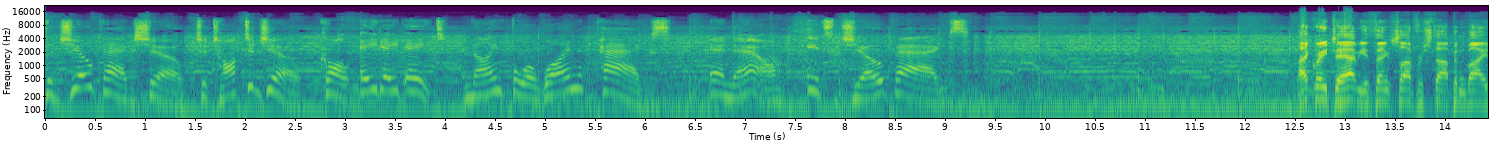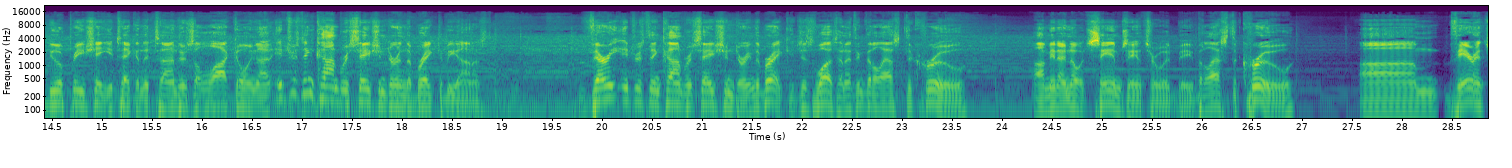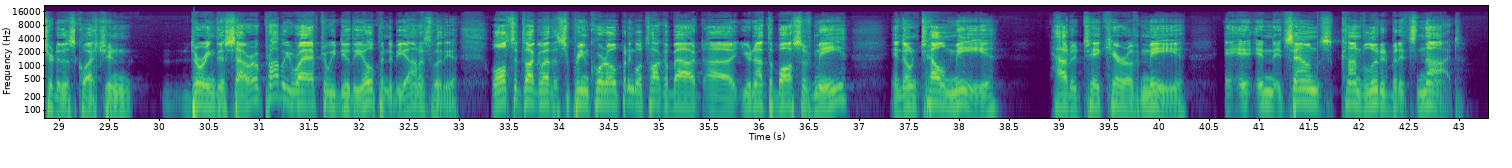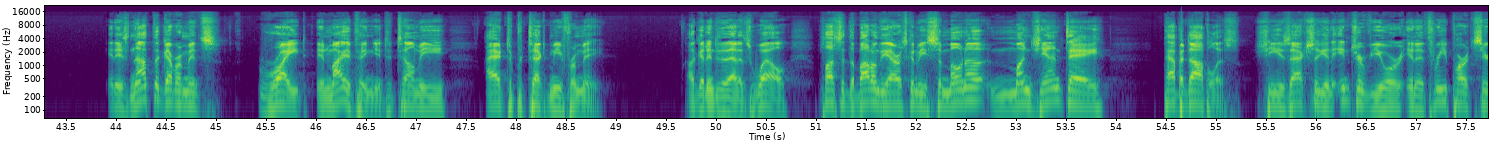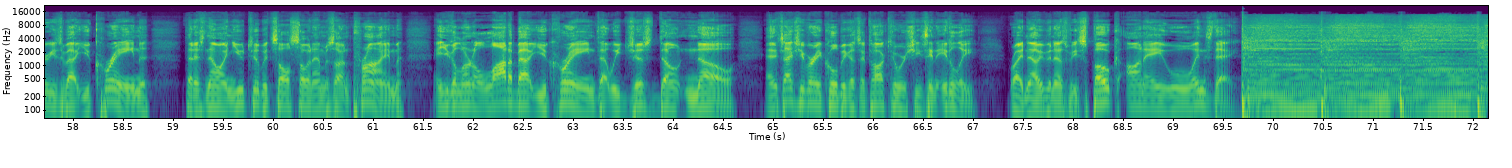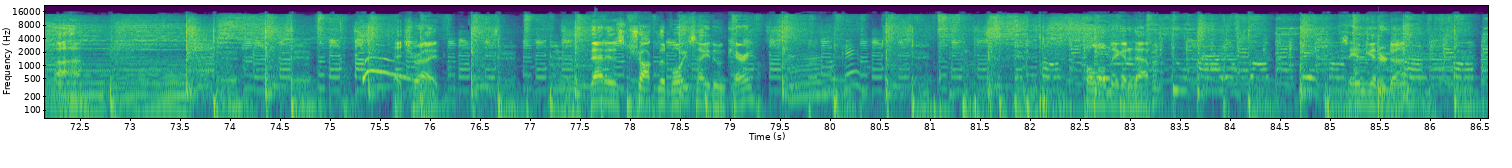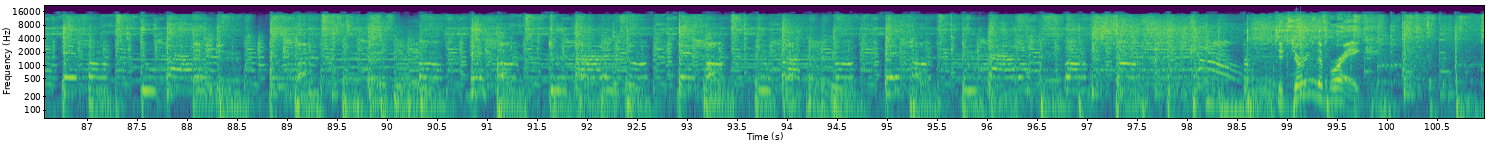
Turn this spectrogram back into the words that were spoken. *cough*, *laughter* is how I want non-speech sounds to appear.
The Joe Pag Show. To talk to Joe, call 888 941 PAGS. And now, it's Joe Pags. Hi, great to have you. Thanks a lot for stopping by. I do appreciate you taking the time. There's a lot going on. Interesting conversation during the break, to be honest. Very interesting conversation during the break. It just was. And I think that I'll ask the crew. I mean, I know what Sam's answer would be, but I'll ask the crew um, their answer to this question during this hour, probably right after we do the open, to be honest with you. We'll also talk about the Supreme Court opening. We'll talk about uh, You're Not the Boss of Me, and don't tell me how to take care of me. And it sounds convoluted, but it's not. It is not the government's right, in my opinion, to tell me I have to protect me from me. I'll get into that as well. Plus, at the bottom of the hour, it's going to be Simona Mangiante Papadopoulos. She is actually an interviewer in a three part series about Ukraine that is now on YouTube. It's also on Amazon Prime. And you can learn a lot about Ukraine that we just don't know. And it's actually very cool because I talked to her. She's in Italy right now, even as we spoke on a Wednesday. Uh huh. That's right. That is Chocolate Voice. How you doing, Carrie? Um, okay. Polo making it happen. Sam get her done. So during the break,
